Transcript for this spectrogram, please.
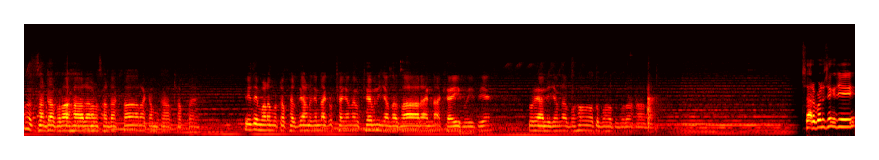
ਉਹ ਸਾਡਾ ਬੁਰਾ ਹਾਲ ਆ ਹੁਣ ਸਾਡਾ ਸਾਰਾ ਕੰਮਕਾਰ ਠੱਪ ਹੈ। ਇਹਦੇ ਮਾੜਾ ਮੋਟਾ ਫਿਰਦਿਆਂ ਹੁਣ ਜਿੰਨਾ ਕਿ ਉੱਠਿਆ ਜਾਂਦਾ ਉੱਠਿਆ ਵੀ ਨਹੀਂ ਜਾਂਦਾ ਸਾਰਾ ਇੰਨਾ ਖਿਆਈ ਹੋਈ ਪਈ ਹੈ। ਤੁਰਿਆ ਨਹੀਂ ਜਾਂਦਾ ਬਹੁਤ ਬਹੁਤ ਬੁਰਾ ਹਾਲ ਹੈ। ਸਰਵਣ ਸਿੰਘ ਜੀ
